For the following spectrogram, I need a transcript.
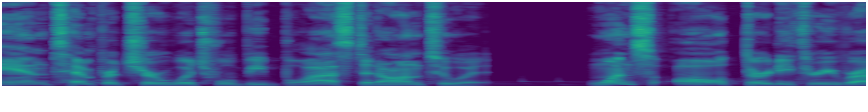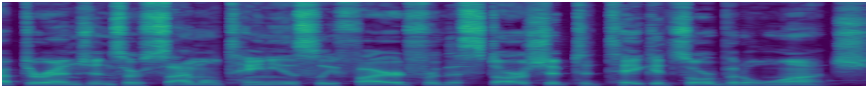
and temperature which will be blasted onto it. Once all 33 Raptor engines are simultaneously fired for the Starship to take its orbital launch.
